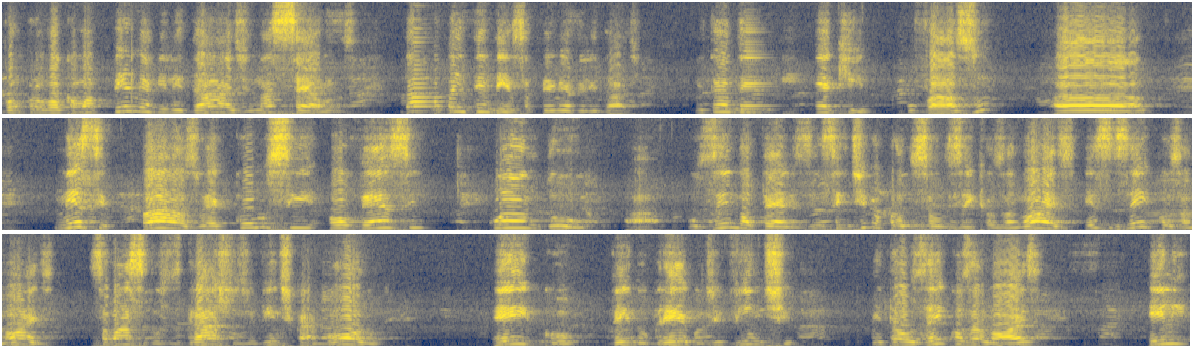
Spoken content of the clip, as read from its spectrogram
vão provocar uma permeabilidade nas células. Dá para entender essa permeabilidade. Então, eu tenho aqui o vaso. ah, nesse vaso, é como se houvesse, quando ah, os endotélios incentivam a produção dos eicosanoides, esses eicosanoides são ácidos graxos de 20 carbono. Eico vem do grego de 20. Então, os eicosanoides ele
